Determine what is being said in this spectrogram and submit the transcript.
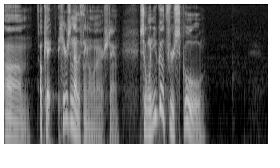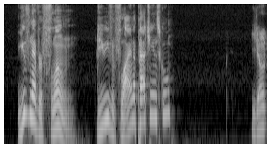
um, okay, here's another thing I want to understand. So when you go through school, you've never flown. Do you even fly an Apache in school? You don't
